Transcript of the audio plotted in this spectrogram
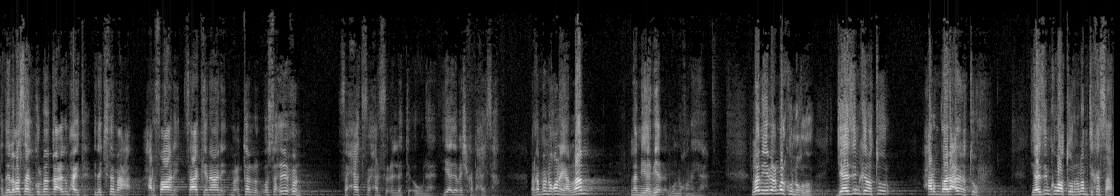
hadday laba saakin kulmaan qaacidu maxay tahay? Ida xarfaani saakinaani muctalun wa faxadfu xarfu cilati awlaa. Ya-da meesha ka baxaysa. Marka muxuu noqonaya lam lam yabic buu noqonaya lam yabic markuu noqdo jaazimkana tuur xarf mudaaracadana tuur. Jaazimka waa tuurna lamti ka saar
